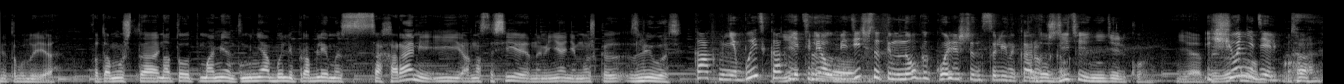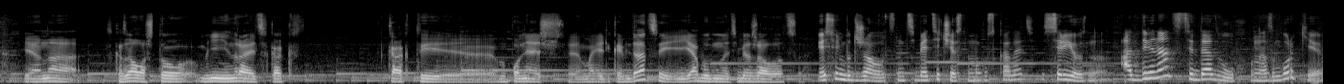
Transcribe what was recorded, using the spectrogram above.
это буду я. Потому что на тот момент у меня были проблемы с сахарами, и Анастасия на меня немножко злилась. Как мне быть, как мне Нет, тебя э, убедить, что ты много колешь инсулина короткого? Подождите недельку. Я Еще недельку? Да. И она сказала, что мне не нравится, как, как ты э, выполняешь э, мои рекомендации, и я буду на тебя жаловаться. Я сегодня буду жаловаться на тебя, я тебе честно могу сказать. Серьезно. От 12 до 2 у нас горки,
